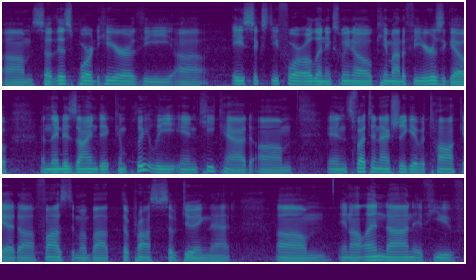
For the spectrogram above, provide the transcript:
Um, so this board here, the uh, a64 O Linux know came out a few years ago, and they designed it completely in KiCad. Um, and Tsvetan actually gave a talk at uh, FOSDEM about the process of doing that. Um, and I'll end on if you've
